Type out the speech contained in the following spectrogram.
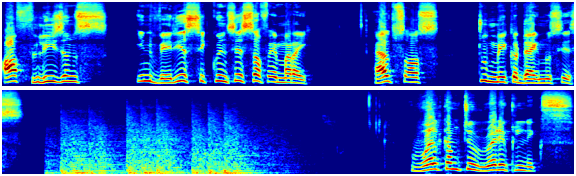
of lesions in various sequences of MRI helps us to make a diagnosis. Welcome to Radio Clinics.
